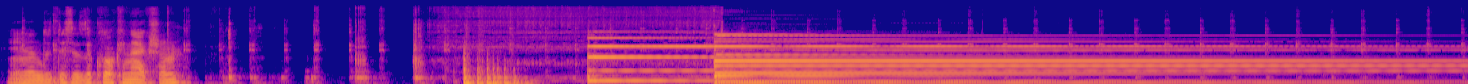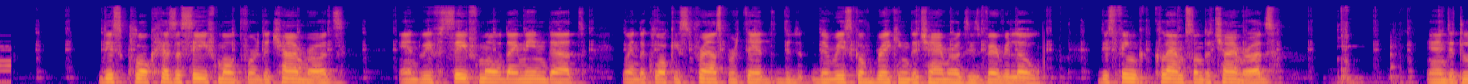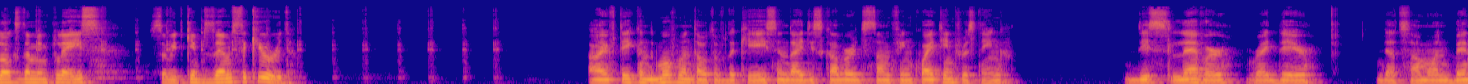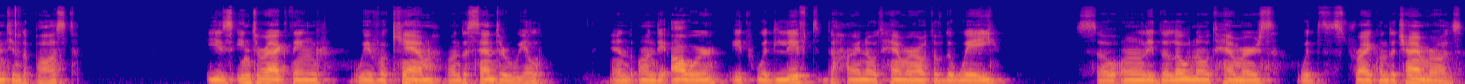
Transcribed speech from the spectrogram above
And this is the clock in action. This clock has a safe mode for the chime rods, and with safe mode I mean that when the clock is transported, the, the risk of breaking the chime rods is very low. This thing clamps on the chime rods, and it locks them in place, so it keeps them secured. I've taken the movement out of the case and I discovered something quite interesting. This lever right there that someone bent in the past is interacting with a cam on the center wheel and on the hour it would lift the high note hammer out of the way so only the low note hammers would strike on the chime rods.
